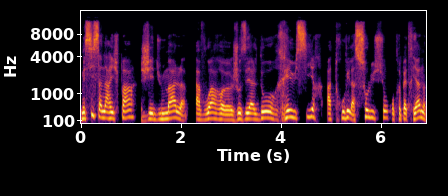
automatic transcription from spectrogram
Mais si ça n'arrive pas, j'ai du mal à voir euh, José Aldo réussir à trouver la solution contre Petrian.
